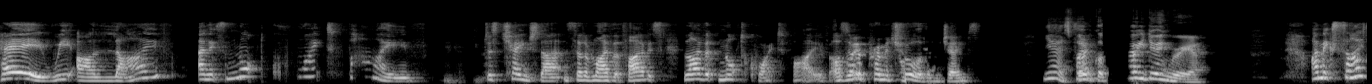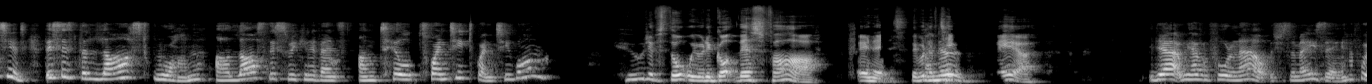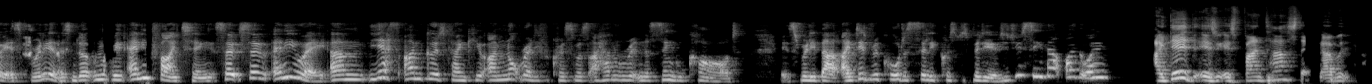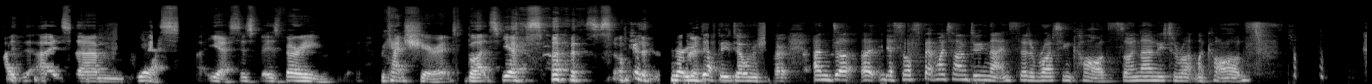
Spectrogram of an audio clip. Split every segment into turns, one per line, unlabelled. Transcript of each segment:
Hey, we are live and it's not quite five. Just change that instead of live at five. It's live at not quite five. I was a bit premature then, James.
Yeah, it's five o'clock. How are you doing, Maria?
I'm excited. This is the last one, our last This Week in Events until 2021.
Who would have thought we would have got this far in it? They would have taken air.
Yeah, we haven't fallen out, which is amazing, have we? It's brilliant. There's not been any fighting. So, so anyway, um, yes, I'm good, thank you. I'm not ready for Christmas. I haven't written a single card. It's really bad. I did record a silly Christmas video. Did you see that, by the way?
I did. It's, it's fantastic. I, I, it's um, yes, yes. It's, it's very. We can't share it, but yes.
so, no, you definitely don't want to share it. And uh, uh, yes, yeah, so I spent my time doing that instead of writing cards. So I now need to write my cards.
